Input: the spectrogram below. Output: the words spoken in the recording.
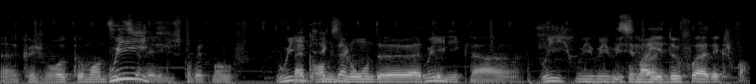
euh, que je vous recommande. Oui. série, elle est juste complètement ouf. oui, La grande exact. blonde euh, Oui. là. euh, Oui, oui, oui, il oui. s'est c'est marié vrai. deux fois avec, je crois.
